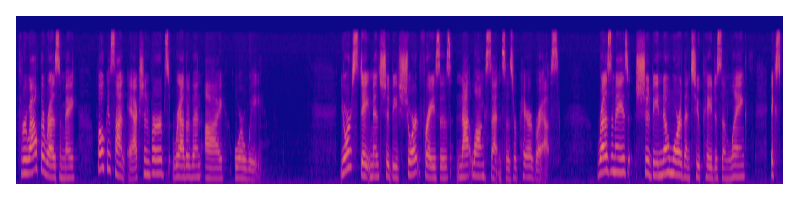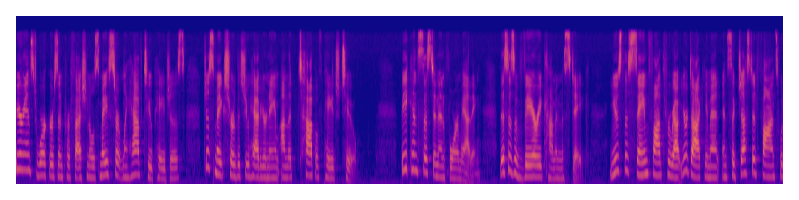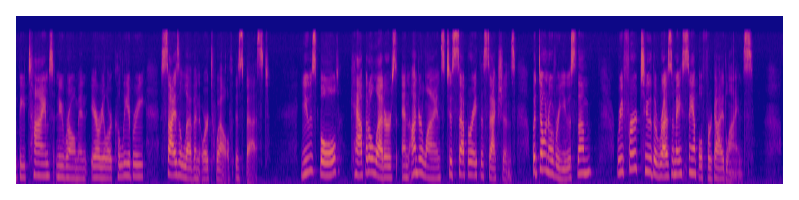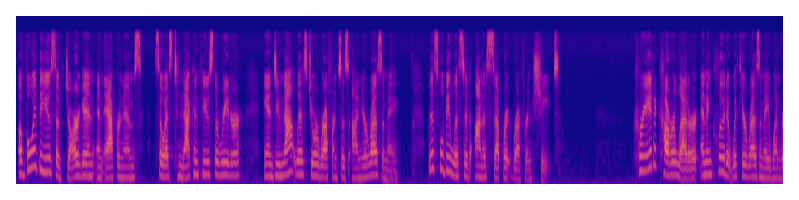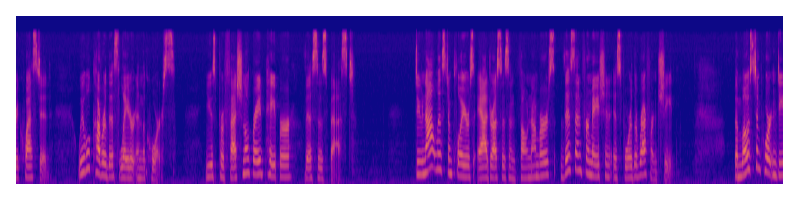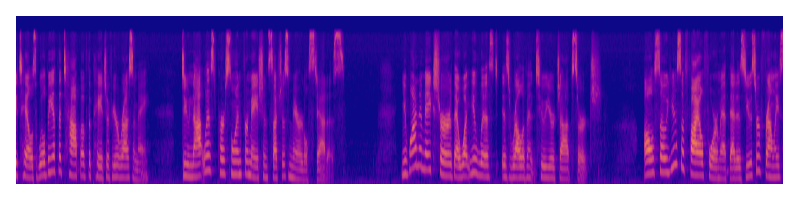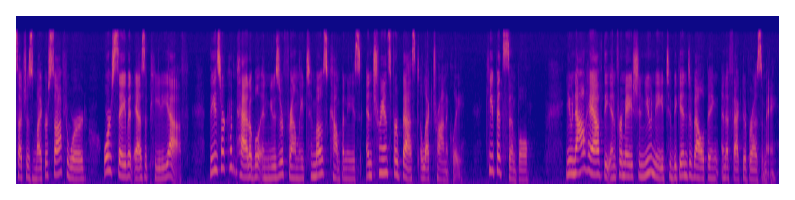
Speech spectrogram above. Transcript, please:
Throughout the resume, focus on action verbs rather than I or we. Your statements should be short phrases, not long sentences or paragraphs. Resumes should be no more than two pages in length Experienced workers and professionals may certainly have two pages. Just make sure that you have your name on the top of page two. Be consistent in formatting. This is a very common mistake. Use the same font throughout your document and suggested fonts would be Times, New Roman, Arial or Calibri, size 11 or 12 is best. Use bold, capital letters, and underlines to separate the sections, but don't overuse them refer to the resume sample for guidelines. Avoid the use of jargon and acronyms so as to not confuse the reader, and do not list your references on your resume. This will be listed on a separate reference sheet. Create a cover letter and include it with your resume when requested. We will cover this later in the course. Use professional grade paper, this is best. Do not list employers' addresses and phone numbers. This information is for the reference sheet. The most important details will be at the top of the page of your resume. Do not list personal information such as marital status. You want to make sure that what you list is relevant to your job search. Also, use a file format that is user-friendly such as Microsoft Word or save it as a PDF. These are compatible and user-friendly to most companies and transfer best electronically. Keep it simple. You now have the information you need to begin developing an effective resume.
